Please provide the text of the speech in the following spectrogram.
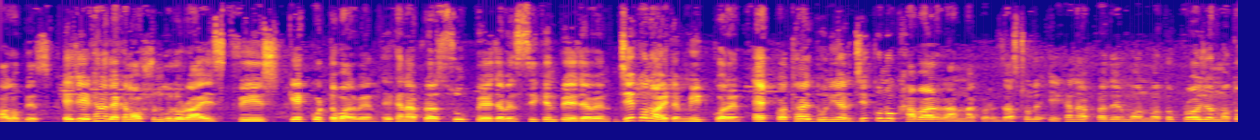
ভালো বেস্ট এই যে এখানে দেখেন অপশনগুলো রাইস ফিশ কেক করতে পারবেন। এখানে আপনার স্যুপ পেয়ে যাবেন চিকেন পেয়ে যাবেন। যে কোনো আইটেম মিট করেন। এক কথায় দুনিয়ার যে কোনো খাবার রান্না করেন। জাস্ট হলে এখানে আপনাদের মন মতো, প্রয়োজন মতো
